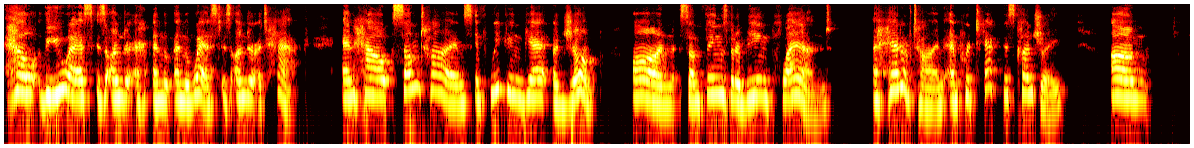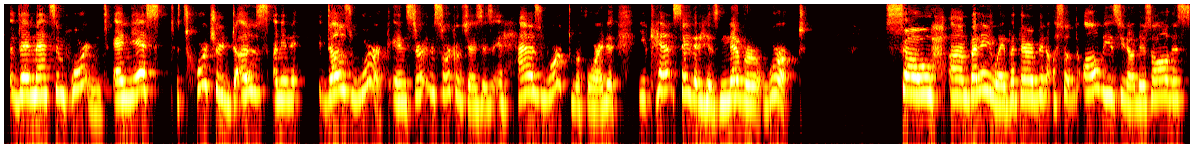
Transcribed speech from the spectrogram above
how the U.S. is under, and the, and the West is under attack, and how sometimes if we can get a jump on some things that are being planned ahead of time and protect this country, um, then that's important. And yes, torture does, I mean, it does work in certain circumstances. It has worked before. And it, you can't say that it has never worked. So, um, but anyway, but there have been, so all these, you know, there's all this,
